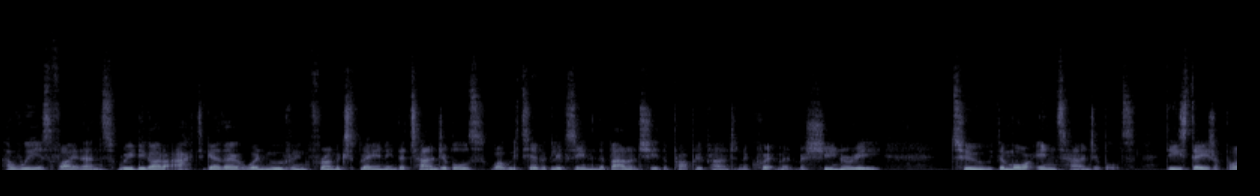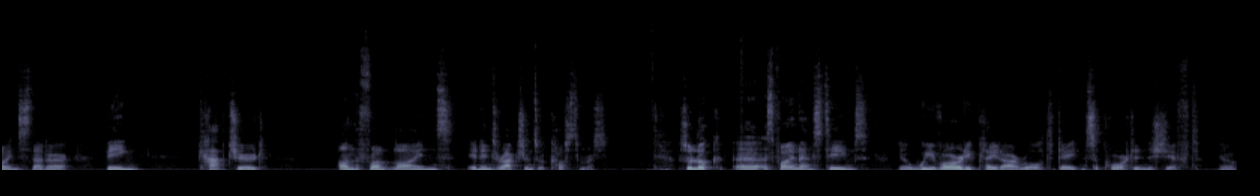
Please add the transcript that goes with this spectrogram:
have we as finance really got to act together when moving from explaining the tangibles, what we typically have seen in the balance sheet, the property, plant and equipment, machinery, to the more intangibles, these data points that are being captured on the front lines in interactions with customers. So look, uh, as finance teams, you know, we've already played our role to date in supporting the shift, you know,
